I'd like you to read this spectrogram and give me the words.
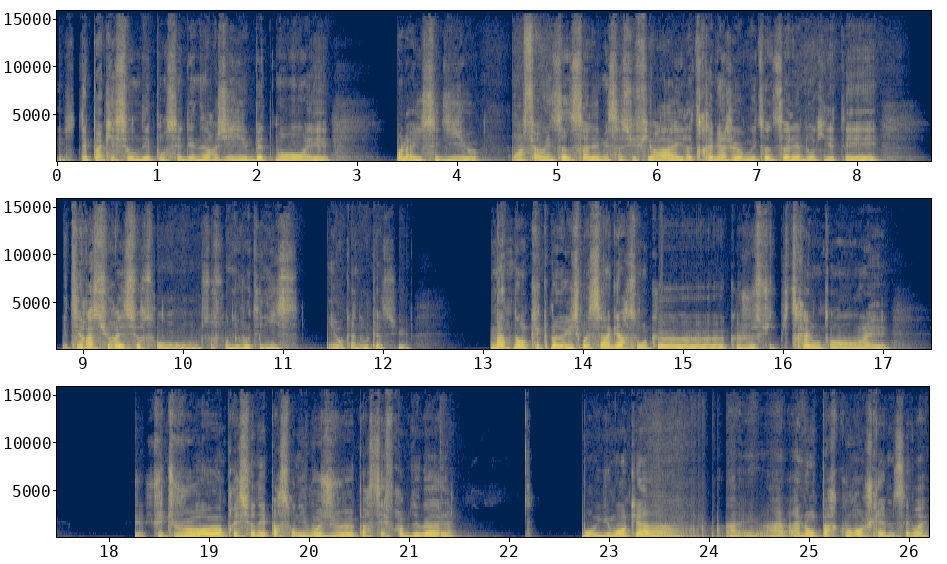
il n'était pas question de dépenser de l'énergie bêtement, et voilà, il s'est dit, on va faire Winston-Salem et ça suffira. Il a très bien joué à Winston-Salem, donc il était, rassuré sur son, niveau tennis, il n'y a aucun doute là-dessus. Maintenant, Kekmanovic, moi, c'est un garçon que, que je suis depuis très longtemps et je suis toujours euh, impressionné par son niveau de jeu, par ses frappes de balle. Bon, il lui manque un, un, long parcours en chelem, c'est vrai.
